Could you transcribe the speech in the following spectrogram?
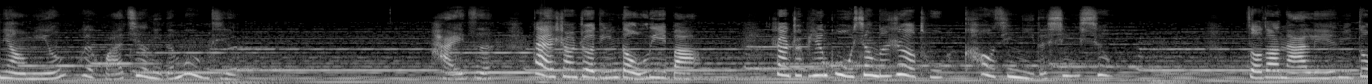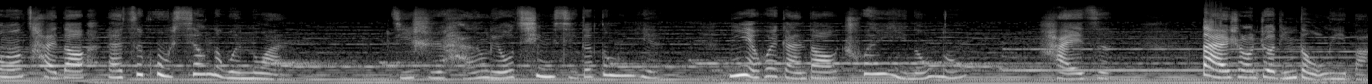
鸟鸣会滑进你的梦境。孩子，戴上这顶斗笠吧，让这片故乡的热土靠近你的心胸。走到哪里，你都能采到来自故乡的温暖。即使寒流侵袭的冬夜。你也会感到春意浓浓，孩子，戴上这顶斗笠吧，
